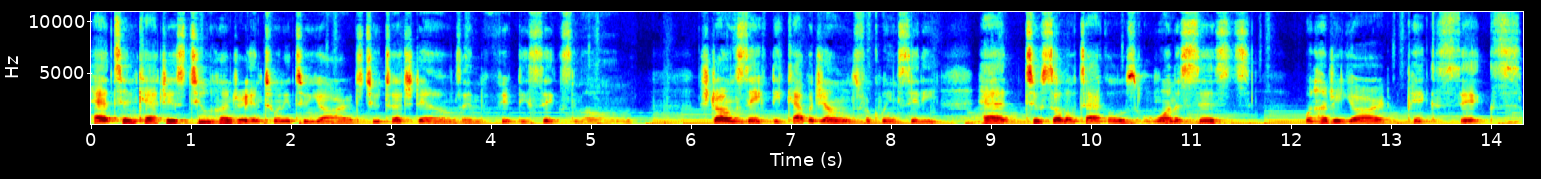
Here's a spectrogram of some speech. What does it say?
had 10 catches, 222 yards, two touchdowns, and 56 long. Strong safety Kappa Jones for Queen City had two solo tackles, one assist, 100 yard pick six.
